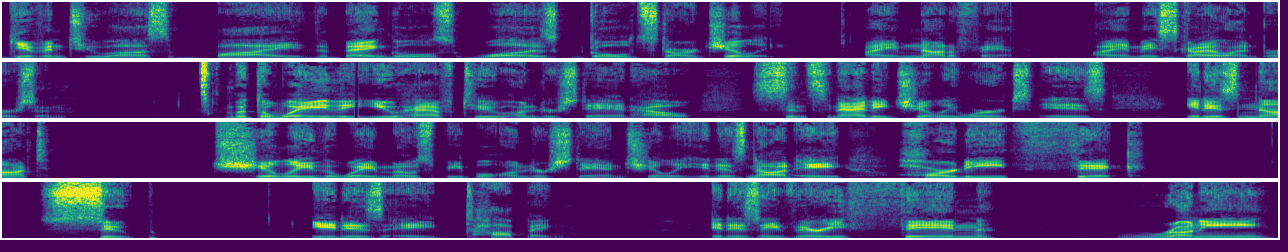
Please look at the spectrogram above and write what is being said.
given to us by the Bengals was Gold Star chili. I am not a fan. I am a Skyline person. But the way that you have to understand how Cincinnati chili works is it is not chili the way most people understand chili. It is not a hearty, thick soup. It is a topping. It is a very thin, runny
